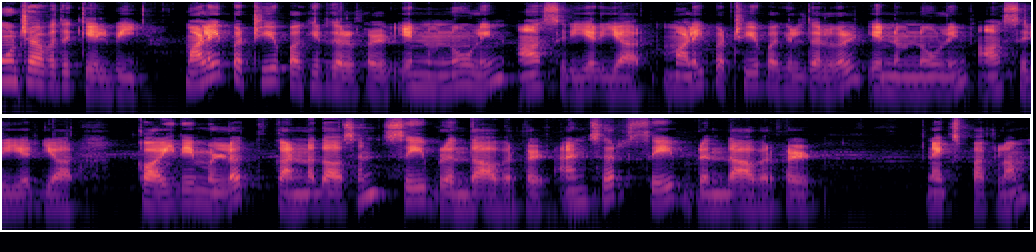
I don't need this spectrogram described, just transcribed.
மூன்றாவது கேள்வி. மலை பற்றிய பகிர்தல்கள் என்னும் நூலின் ஆசிரியர் யார்? மலை பற்றிய பகிர்தல்கள் என்னும் நூலின் ஆசிரியர் யார்? காயிதே மில்லத் கண்ணதாசன் சே. பிருந்தா அவர்கள். ஆன்சர் சே. பிருந்தா அவர்கள். நெக்ஸ்ட் பார்க்கலாம்.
